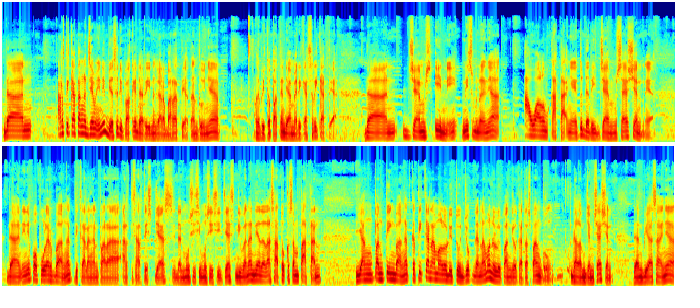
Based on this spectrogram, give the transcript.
Dan arti kata ngejam ini biasa dipakai dari negara barat ya, tentunya lebih tepatnya di Amerika Serikat ya. Dan jams ini ini sebenarnya awal katanya itu dari jam session ya. Dan ini populer banget di kalangan para artis-artis jazz dan musisi-musisi jazz di mana ini adalah satu kesempatan yang penting banget ketika nama lo ditunjuk dan nama lo dipanggil ke atas panggung dalam jam session. Dan biasanya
